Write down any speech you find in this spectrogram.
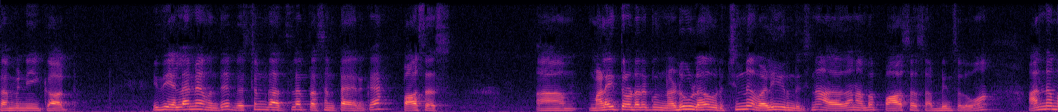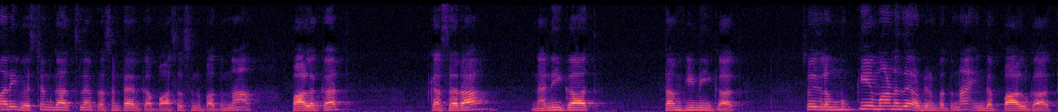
தமினிகாத் இது எல்லாமே வந்து வெஸ்டர்ன் காட்ஸில் ப்ரெசண்ட்டாக இருக்க பாசஸ் மலைத்தொடருக்கு நடுவில் ஒரு சின்ன வழி இருந்துச்சுன்னா அதை தான் நம்ம பாசஸ் அப்படின்னு சொல்லுவோம். அந்த மாதிரி வெஸ்டர்ன் காட்ஸில் ப்ரெசண்ட்டாக இருக்க பாசஸ்னு பார்த்தோம்னா பாலக்காத் கசரா நனிகாத் தம்ஹினிகாத் ஸோ இதில் முக்கியமானது அப்படின்னு பார்த்தோம்னா இந்த பால்காத்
